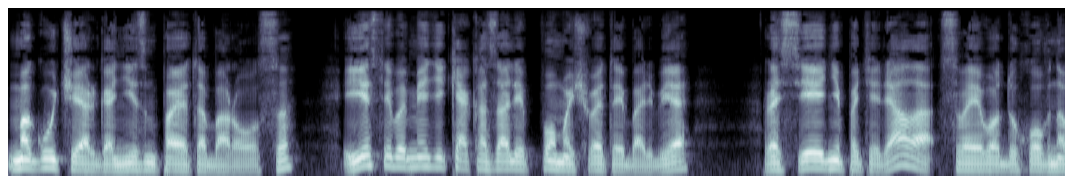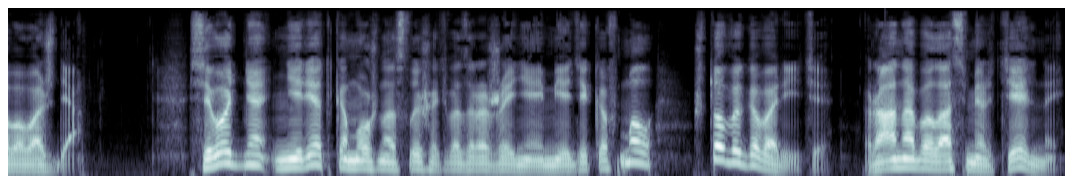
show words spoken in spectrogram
Могучий организм поэта боролся, и если бы медики оказали помощь в этой борьбе, Россия не потеряла своего духовного вождя. Сегодня нередко можно слышать возражения медиков, мол, что вы говорите? Рана была смертельной.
